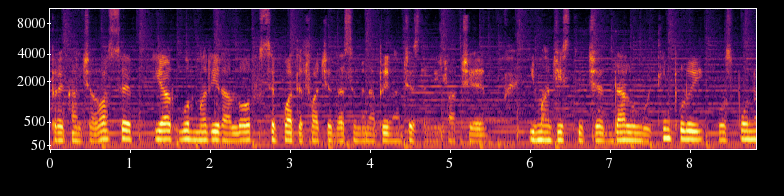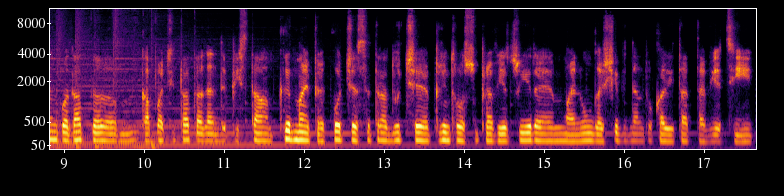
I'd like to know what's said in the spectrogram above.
precanceroase, iar urmărirea lor se poate face de asemenea prin aceste mijloace imagistice de-a lungul timpului. O spun încă o dată, capacitatea de a depista cât mai precoce se traduce printr-o supraviețuire mai lungă și, evident, o calitate a vieții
